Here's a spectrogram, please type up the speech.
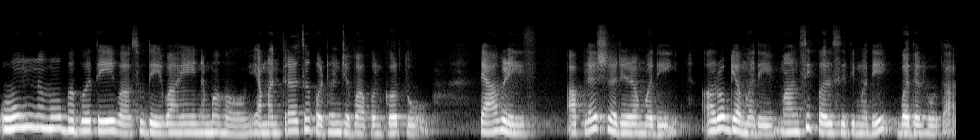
ओम नमो भगवते वासुदेवाय नमः. या मंत्राचं पठण जेव्हा आपण करतो त्यावेळेस आपल्या शरीरामध्ये आरोग्यामध्ये मानसिक परिस्थितीमध्ये बदल होतात.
